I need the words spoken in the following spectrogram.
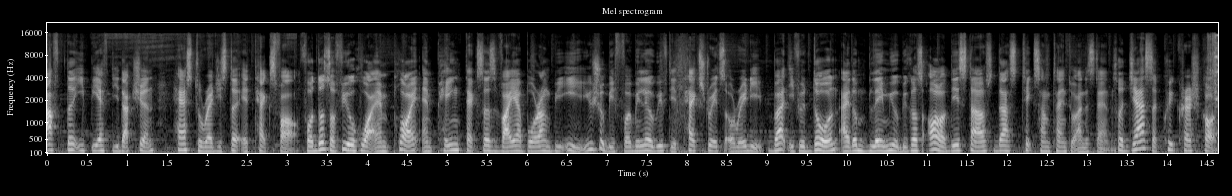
after EPF deduction has to register a tax file. For those of you who are employed and paying taxes via Borang BE, you should be familiar with the tax rates already. But if you don't, I don't blame you because all of these stuff does take some time to understand. So just a quick crash course.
